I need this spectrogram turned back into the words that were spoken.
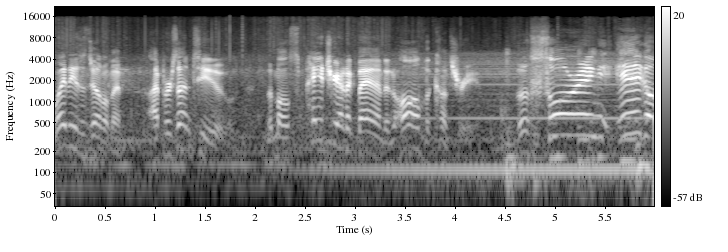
ladies and gentlemen, I present to you the most patriotic band in all the country, the Soaring Eagle!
